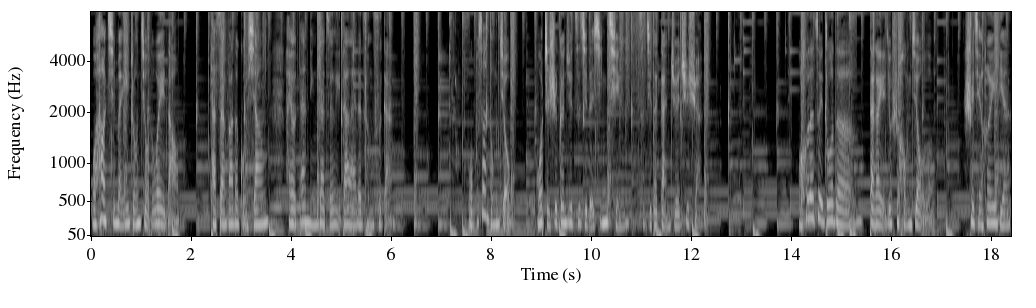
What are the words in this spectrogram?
我好奇每一种酒的味道，它散发的果香，还有单宁在嘴里带来的层次感。我不算懂酒，我只是根据自己的心情、自己的感觉去选。我喝的最多的大概也就是红酒了，睡前喝一点，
